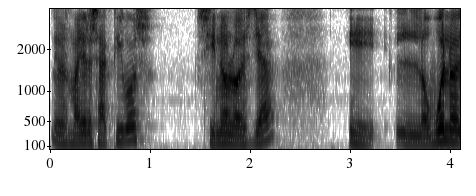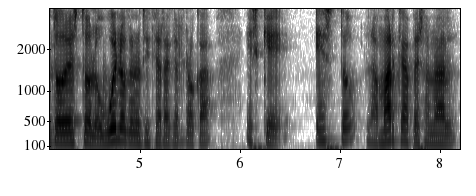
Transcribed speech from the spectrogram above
de los mayores activos, si no lo es ya. Y lo bueno de todo esto, lo bueno que nos dice Raquel Roca, es que esto, la marca personal,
